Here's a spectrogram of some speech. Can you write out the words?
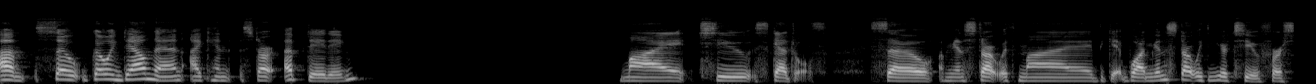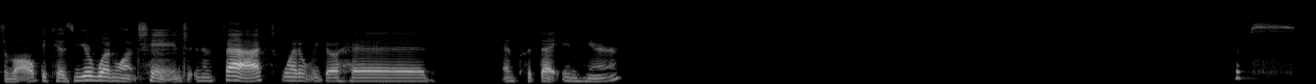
Um, so going down then, I can start updating my two schedules. So I'm going to start with my begin. Well, I'm going to start with year two first of all because year one won't change. And in fact, why don't we go ahead and put that in here? Oops.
